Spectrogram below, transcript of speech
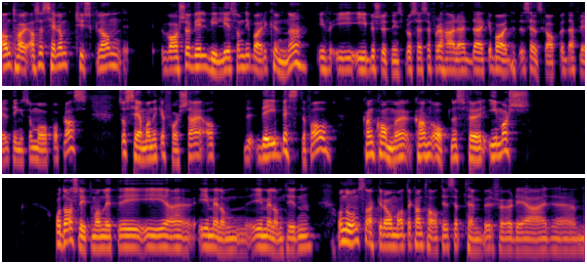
antag, altså selv om Tyskland var så velvillige som de bare kunne i, i, i beslutningsprosesser, for det, her er, det er ikke bare dette selskapet, det er flere ting som må på plass, så ser man ikke for seg at det i beste fall kan, komme, kan åpnes før i mars. Og da sliter man litt i, i, i, mellom, i, mellomtiden. Og noen snakker om at det kan ta til september før det er um,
